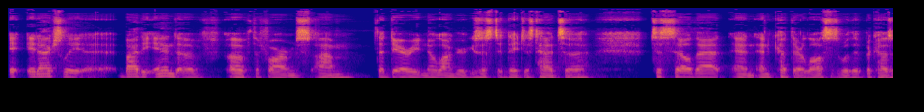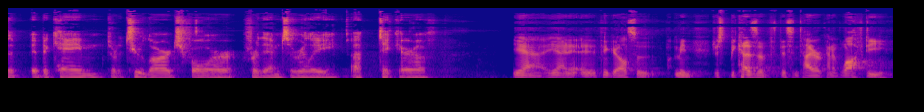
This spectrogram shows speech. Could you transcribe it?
it, it, actually, uh, by the end of, of the farms, um, the dairy no longer existed. They just had to to sell that and, and cut their losses with it because it, it became sort of too large for for them to really uh, take care of. Yeah, yeah, and I think it also, I mean, just because of this entire kind of lofty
